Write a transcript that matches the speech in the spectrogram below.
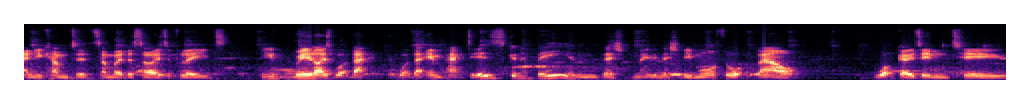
and you come to somewhere the size of Leeds, you realise what that what that impact is going to be, and there should, maybe there should be more thought about what goes into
